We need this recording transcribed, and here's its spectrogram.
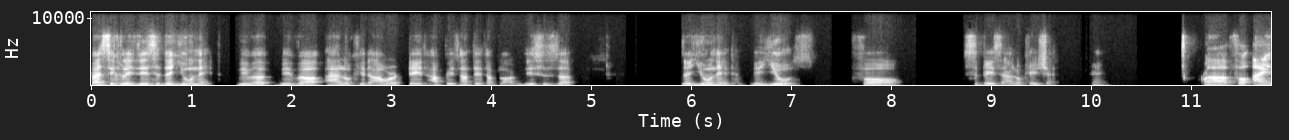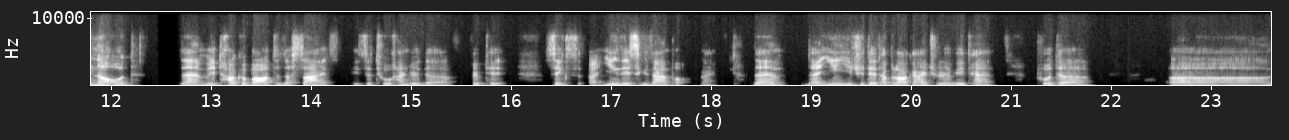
basically, this is the unit. We will we will allocate our data based on data block. This is the the unit we use for space allocation. Okay. Uh, for inode, then we talk about the size. It's 256 uh, in this example, right? Then, then in each data block, actually, we can put a, uh,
